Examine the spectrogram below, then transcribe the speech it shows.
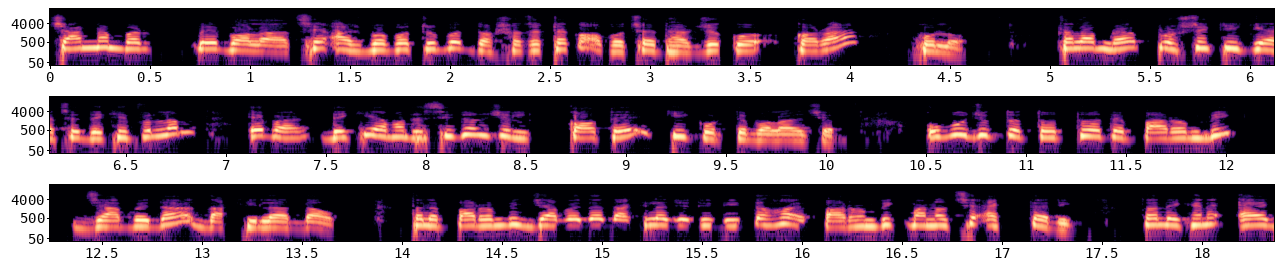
চার নম্বরে বলা আছে, আসবাবপত্রের উপর দশ হাজার টাকা অবচয় ধার্য করা হলো। তাহলে আমরা প্রশ্নে কি কি আছে দেখে ফেললাম। এবার দেখি আমাদের সৃজনশীল কতে কি করতে বলা হয়েছে। উপযুক্ত তথ্য হতে প্রারম্ভিক জাবেদা দাখিলা দাও। তাহলে প্রারম্ভিক জাবেদা দাখিলা যদি দিতে হয়, প্রারম্ভিক মানে হচ্ছে এক তারিখ। তাহলে এখানে এক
